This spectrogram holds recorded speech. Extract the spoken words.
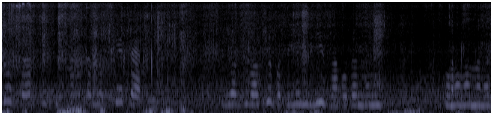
Дуже активно, мене там носки теплі. І Я взяла чоботи, я не влізла, бо там мені допомогла мене вдувати.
